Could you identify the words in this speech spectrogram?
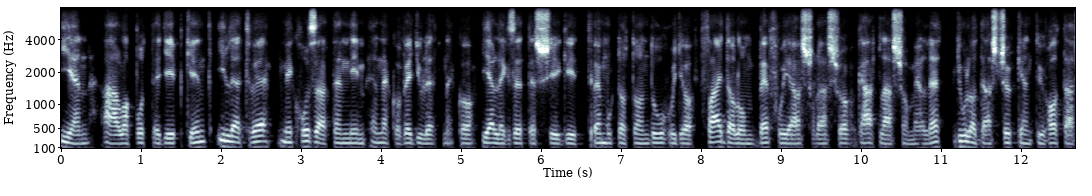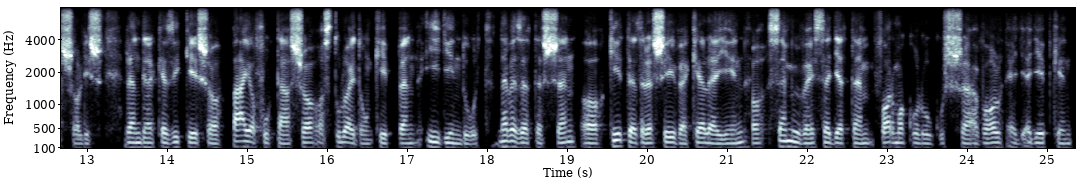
ilyen állapot egyébként, illetve még hozzátenném ennek a vegyületnek a jellegzetességét bemutatandó, hogy a fájdalom befolyásolása, gátlása mellett gyulladás csökkentő hatással is rendelkezik, és a pályafutása az tulajdonképpen így indult. Nevezetesen a 2000-es évek elején a Szemüvejsz Egyetem farmakológusával, egy egyébként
